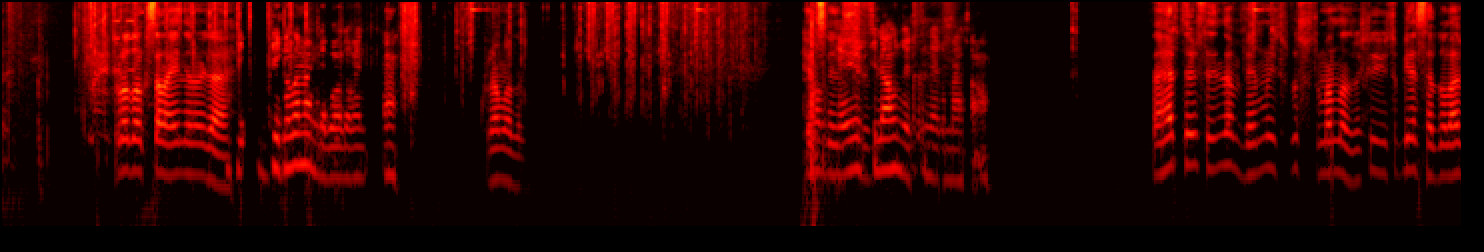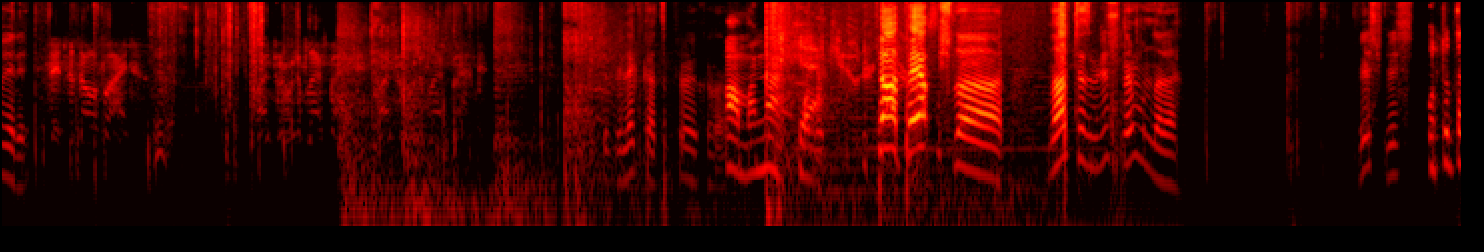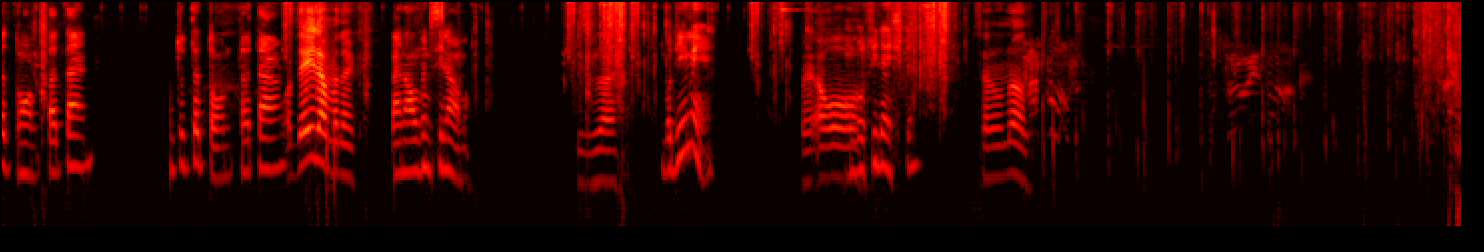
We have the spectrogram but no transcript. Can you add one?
Pro 90 aynen öyle. Diggle'ı nerede bu arada ben? Kuramadım. Hepsini terörist düşün. silah alacaksın dedim ben sana. Ben her terörist dediğimden benim bunu YouTube'da susturmam lazım. Yoksa YouTube yine sarı dolar veriyor. YouTube bilek katıp böyle kolay. Aman ne ya. 2 AP yapmışlar. Ne yapacağız biliyorsun değil mi bunlara? Don da dan. Tut tut don tut don. O değil amına. Ben aldım silahımı. İzle. Bu değil mi? Ve- O bu silah işte. sen onu al.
